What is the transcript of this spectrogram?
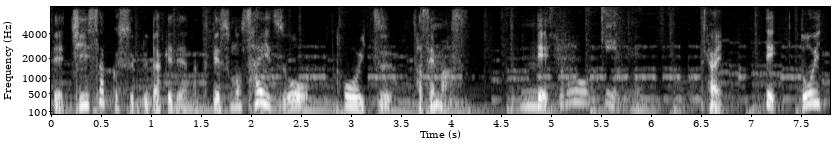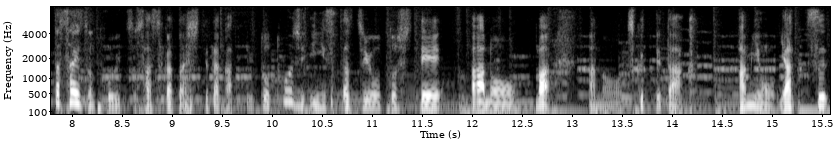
で、小さくするだけではなくて、そのサイズを統一させます。うんでそれは大きいね。はい。で、どういったサイズの統一をさせ方してたかっていうと、当時印刷用として、あの、まあ、あの、作ってた紙を8つ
